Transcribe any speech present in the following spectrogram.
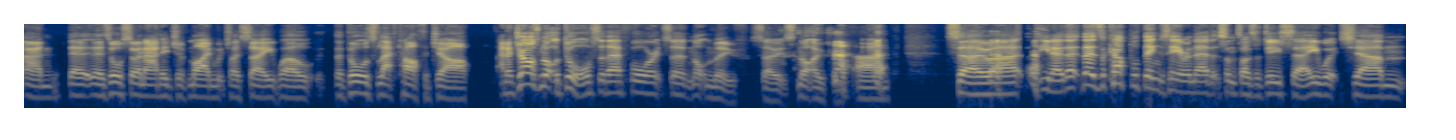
and there, there's also an adage of mine which I say, well, the door's left half ajar, and a jar's not a door, so therefore it's a, not a move, so it's not open. um, so uh, you know, there, there's a couple things here and there that sometimes I do say, which um,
